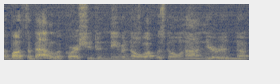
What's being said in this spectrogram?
about the battle, of course. You didn't even know what was going on. You're in a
